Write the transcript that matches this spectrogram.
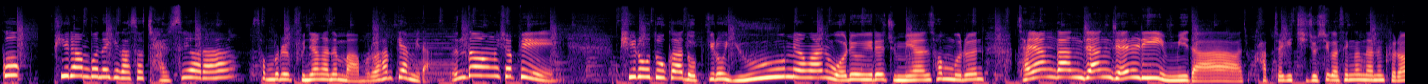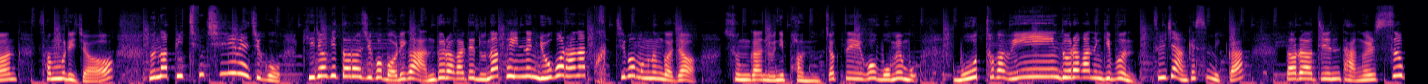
꼭 필요한 분에게 가서 잘 쓰여라. 선물을 분양하는 마음으로 함께합니다. 운동 쇼핑. 피로도가 높기로 유명한 월요일에 준비한 선물은 자양강장 젤리입니다. 갑자기 지조 씨가 생각나는 그런 선물이죠. 눈앞이 침침해지고 기력이 떨어지고 머리가 안 돌아갈 때 눈앞에 있는 요걸 하나 탁 집어 먹는 거죠. 순간 눈이 번쩍 뜨이고 몸에 모, 모터가 윙 돌아가는 기분 들지 않겠습니까? 떨어진 당을 쑥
